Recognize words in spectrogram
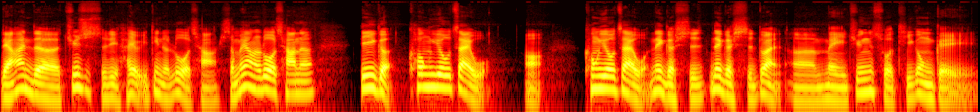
两岸的军事实力还有一定的落差。什么样的落差呢？第一个，空优在我啊，空优在我。那个时那个时段，呃，美军所提供给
